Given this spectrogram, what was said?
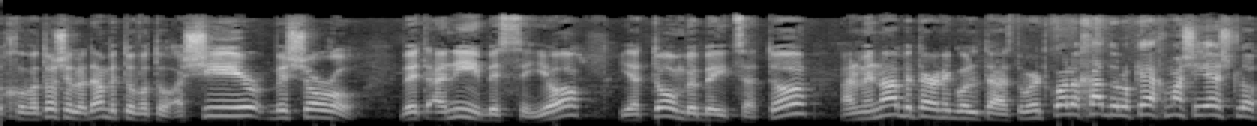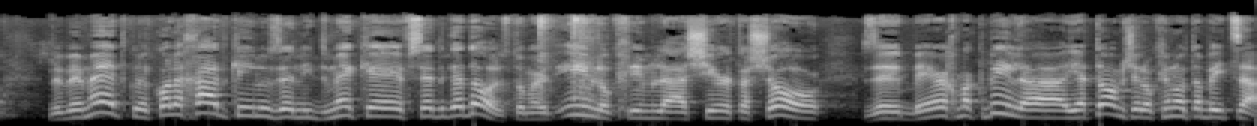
חובתו של אדם בטובתו. עשיר בשורו. ואת עני בשיאו, יתום בביצתו, אלמנה בתרנגולתה. זאת אומרת, כל אחד הוא לוקח מה שיש לו, ובאמת, לכל אחד כאילו זה נדמה כהפסד גדול. זאת אומרת, אם לוקחים לעשיר את השור, זה בערך מקביל ליתום שלוקחים לו את הביצה,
